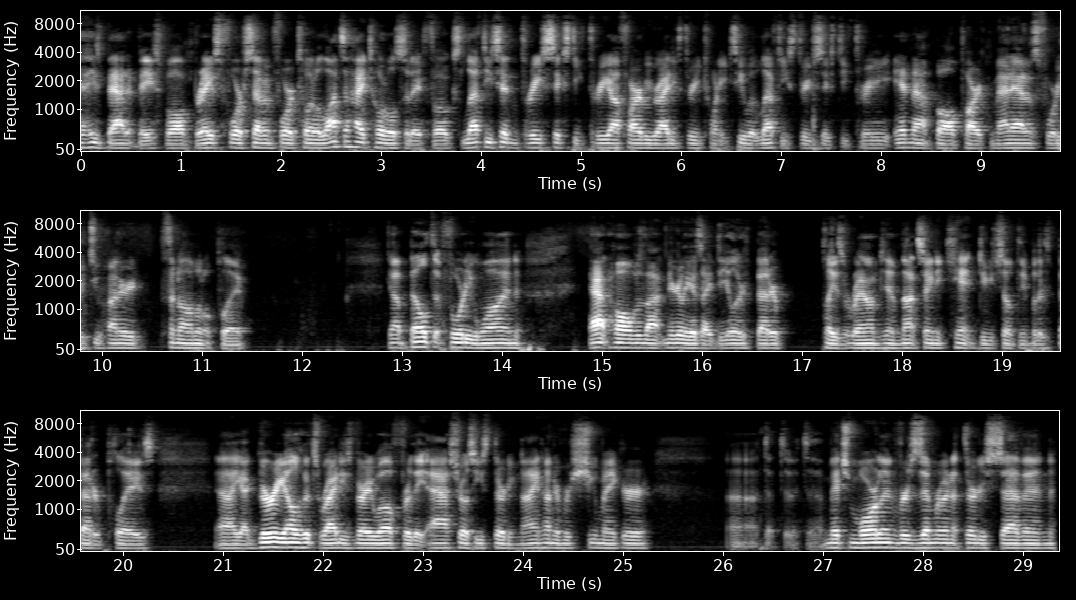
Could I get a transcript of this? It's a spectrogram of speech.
yeah, he's bad at baseball. Braves 474 total. Lots of high totals today, folks. Lefties hitting 363 off Harvey. Righties 322 with lefties 363 in that ballpark. Matt Adams 4200. Phenomenal play. Got Belt at 41. At home is not nearly as ideal. There's better plays around him. Not saying he can't do something, but there's better plays. Uh, you got Gurriel, who hits righties very well for the Astros. He's 3,900 for Shoemaker. Uh, da, da, da, Mitch Moreland versus Zimmerman at 37.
